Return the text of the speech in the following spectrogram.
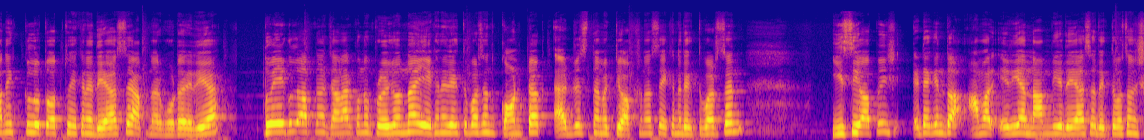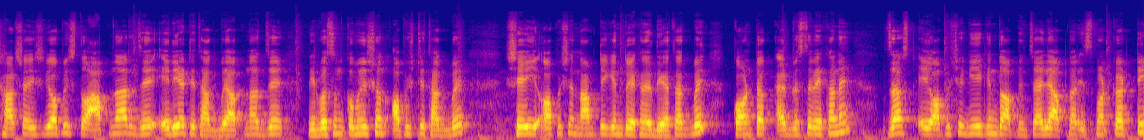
অনেকগুলো তথ্য এখানে দেওয়া আছে আপনার ভোটার এরিয়া। তো এগুলো আপনার জানার কোনো প্রয়োজন নাই। এখানে দেখতে পাচ্ছেন কন্ট্যাক্ট অ্যাড্রেস নামে একটি অপশন আছে। এখানে দেখতে পাচ্ছেন ইসি অফিস এটা কিন্তু আমার এরিয়ার নাম দিয়ে দেওয়া আছে। দেখতে পাচ্ছেন সারসা ইসি অফিস তো আপনার যে এরিয়াটি থাকবে, আপনার যে নির্বাচন কমিশন অফিসটি থাকবে, সেই অফিসের নামটি কিন্তু এখানে দেওয়া থাকবে কন্ট্যাক্ট অ্যাড্রেসের এখানে। জাস্ট এই অফিসে গিয়ে কিন্তু আপনি চাইলে আপনার স্মার্ট কার্ডটি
